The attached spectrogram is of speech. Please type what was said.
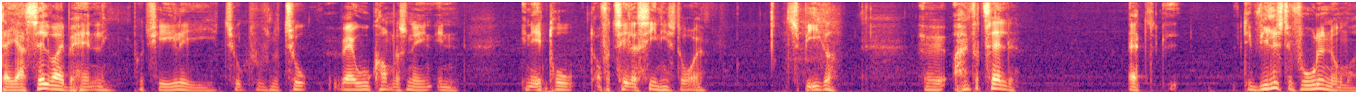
da jeg selv var i behandling på Chile i 2002, hver uge kom der sådan en, en, en ædru og fortæller sin historie. En speaker. Øh, og han fortalte, at det vildeste fuglenummer,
